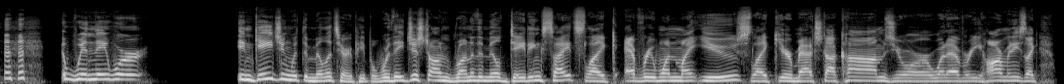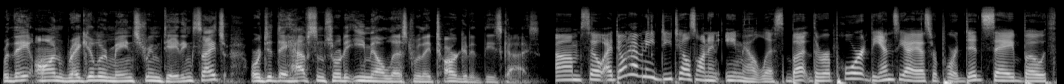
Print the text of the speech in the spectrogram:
when they were engaging with the military people, were they just on run of the mill dating sites like everyone might use, like your Match.coms, your whatever, eHarmonies? Like, were they on regular mainstream dating sites or did they have some sort of email list where they targeted these guys? Um, so I don't have any details on an email list, but the report, the NCIS report, did say both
